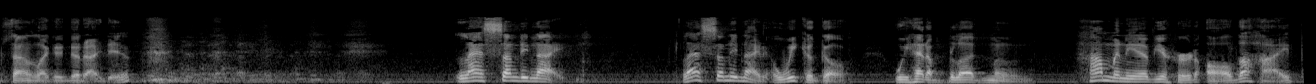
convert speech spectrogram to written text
Sounds like a good idea. Last Sunday night, last Sunday night, a week ago, we had a blood moon. How many of you heard all the hype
